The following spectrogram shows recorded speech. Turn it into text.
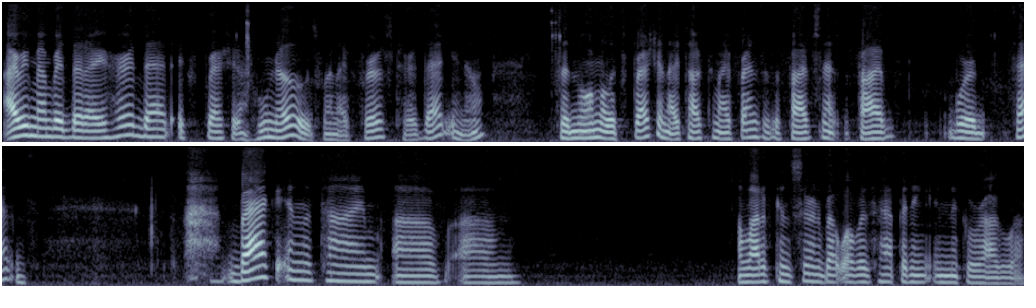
I remembered that I heard that expression. Who knows when I first heard that, you know? It's a normal expression. I talk to my friends as a five, cent, five word sentence. Back in the time of um, a lot of concern about what was happening in Nicaragua.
